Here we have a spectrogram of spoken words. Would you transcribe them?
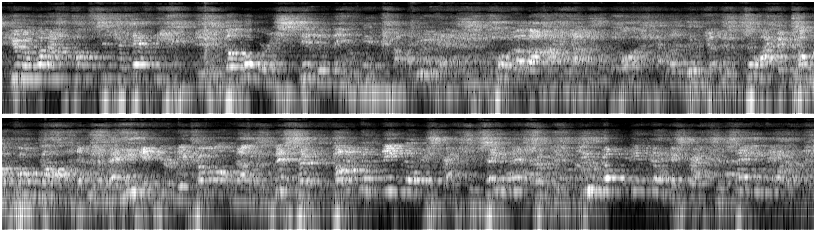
You know what I thought, Sister Stephanie? The Lord is still in them. Oh, hallelujah. So I could call upon God and He can hear me. Come on. Listen, God don't need no distractions. Say, listen, you don't need no distractions. Say, amen.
